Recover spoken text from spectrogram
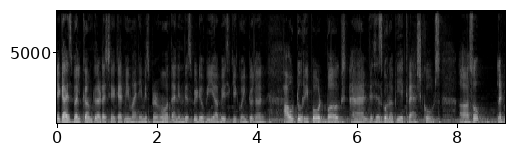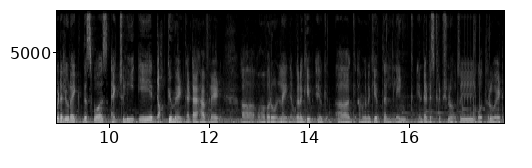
Hey guys, welcome to the Testing Academy. My name is Pramod and in this video we are basically going to learn how to report bugs and this is gonna be a crash course. Uh, so let me tell you like this was actually a document that I have read uh, over online. I'm gonna give uh, I'm gonna give the link in the description also. You go through it.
